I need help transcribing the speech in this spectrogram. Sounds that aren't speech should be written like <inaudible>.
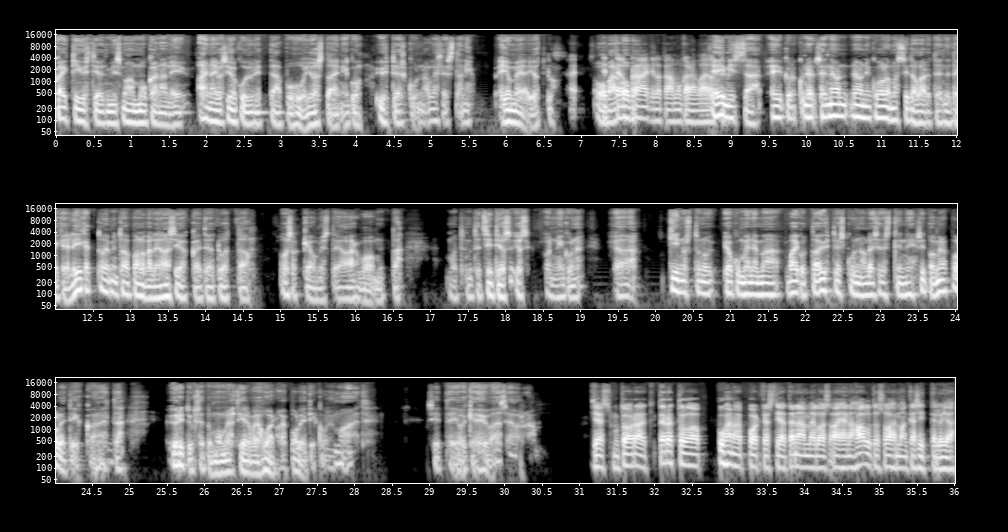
kaikki yhtiöt, missä mä oon mukana, niin aina jos joku yrittää puhua jostain niin kuin yhteiskunnallisesta, niin ei ole meidän juttu. Over, Ette ole Prideillakaan mukana vai? Ei missään. Ei, ne, se, ne on, ne on niin kuin olemassa sitä varten, että ne tekee liiketoimintaa, palvelee asiakkaita ja tuottaa osakkeomistaja arvoa, mutta, mutta, mutta sitten jos, jos on niin kuin, ää, kiinnostunut joku menemään, vaikuttaa yhteiskunnallisesti, niin sitten voi mennä politiikkaan. Että yritykset on mun mielestä hirveän huonoja politikoimaan, että sitten ei oikein hyvää seuraa. Yes, mutta right. tervetuloa puheenaihe-podcastiin ja tänään meillä olisi aiheena hallitusohjelman käsittely ja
